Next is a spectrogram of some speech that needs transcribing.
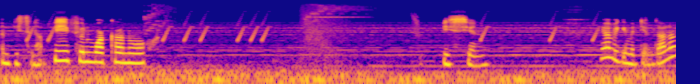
Ein bisschen HP für den Wacker noch. Bisschen. Ja, wir gehen mit dem da lang.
